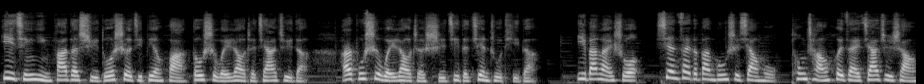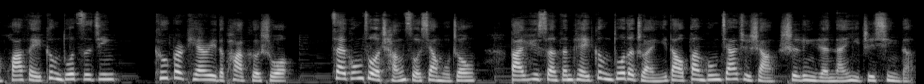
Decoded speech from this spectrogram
疫情引发的许多设计变化都是围绕着家具的，而不是围绕着实际的建筑体的。一般来说，现在的办公室项目通常会在家具上花费更多资金。Cooper Carry 的帕克说，在工作场所项目中，把预算分配更多的转移到办公家具上是令人难以置信的。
